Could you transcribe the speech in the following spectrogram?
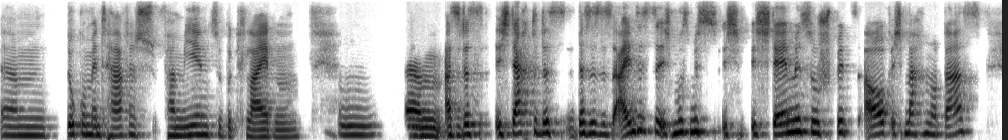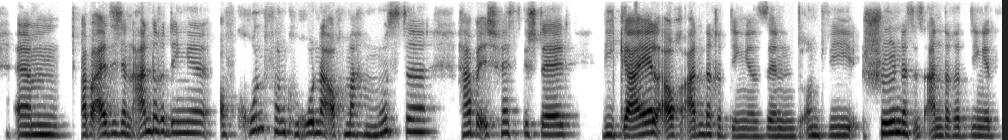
ähm, dokumentarisch Familien zu begleiten. Mhm. Ähm, also das, ich dachte, das, das ist das Einzige. Ich muss mich, ich, ich stelle mich so spitz auf, ich mache nur das. Ähm, aber als ich dann andere Dinge aufgrund von Corona auch machen musste, habe ich festgestellt, wie geil auch andere Dinge sind und wie schön das ist, andere Dinge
